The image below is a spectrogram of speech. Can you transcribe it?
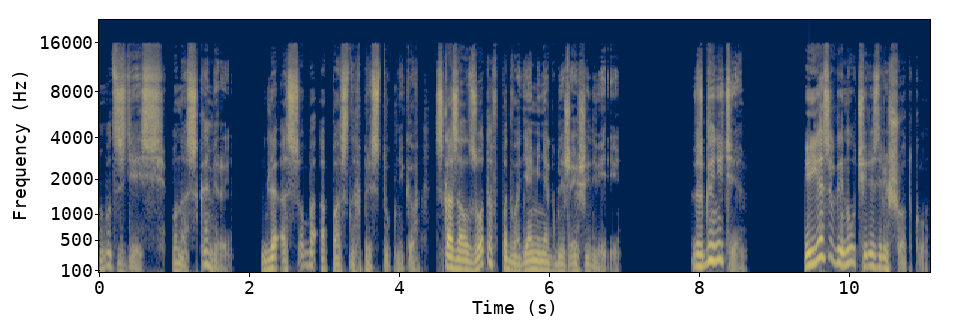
«Вот здесь у нас камеры для особо опасных преступников», — сказал Зотов, подводя меня к ближайшей двери. Взгляните. И я заглянул через решетку.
